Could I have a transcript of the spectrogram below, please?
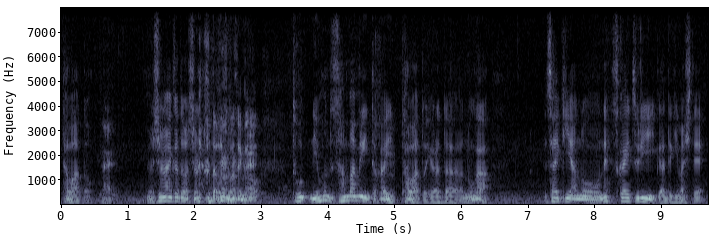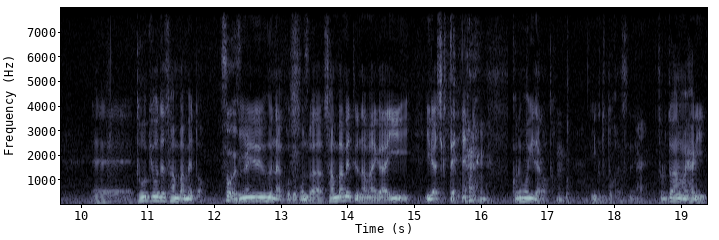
タワーと。はい。知らない方は知らない方もしれませんけどはい と日本で3番目に高いタワーと言われたのが最近あのねスカイツリーができまして、えー東京で3番目とそうですね。いうふうなこと今度は3番目という名前がいいいいらしくてこれもいいだろうと、いうこととかですね、はい。それとあのやはり、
